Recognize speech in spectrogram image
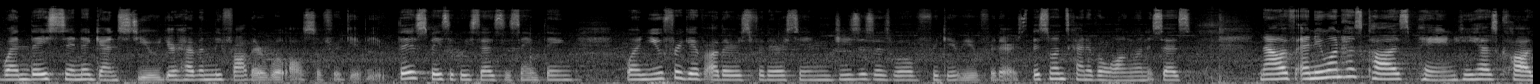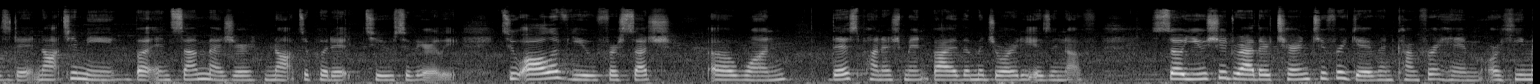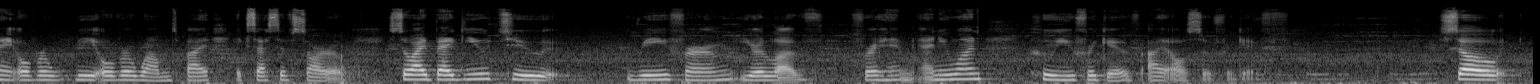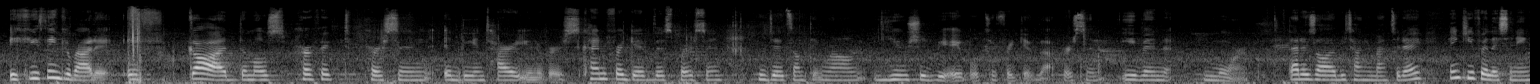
when they sin against you, your heavenly Father will also forgive you. This basically says the same thing. When you forgive others for their sin, Jesus as well forgive you for theirs. This one's kind of a long one. It says, Now if anyone has caused pain, he has caused it, not to me, but in some measure, not to put it too severely. To all of you, for such a one, this punishment by the majority is enough. So you should rather turn to forgive and comfort him, or he may over, be overwhelmed by excessive sorrow. So I beg you to reaffirm your love for him. Anyone who you forgive, I also forgive. So if you think about it, if God, the most perfect person in the entire universe, can forgive this person who did something wrong, you should be able to forgive that person even more. That is all I'll be talking about today. Thank you for listening.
